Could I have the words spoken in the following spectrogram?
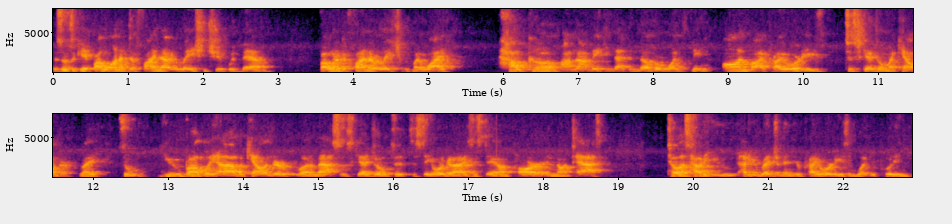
And so it's okay if I want to define that relationship with them. If I want to define that relationship with my wife, how come I'm not making that the number one thing on my priorities to schedule my calendar, right? So you probably have a calendar, run a massive schedule to, to stay organized and stay on par and on task. Tell us how do you how do you regiment your priorities and what you're putting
